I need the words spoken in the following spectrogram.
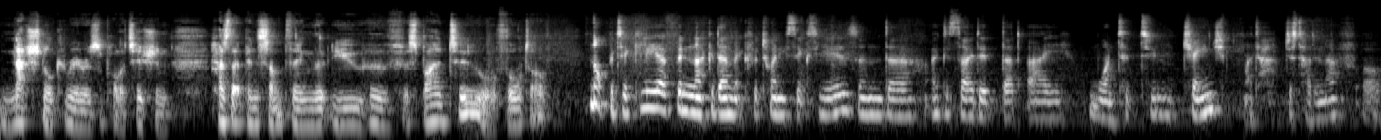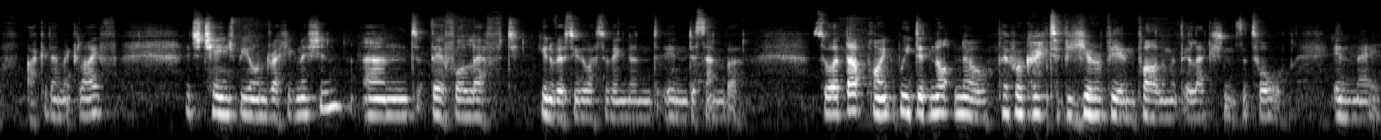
national career as a politician, has that been something that you have aspired to or thought of? Not particularly. I've been an academic for 26 years and uh, I decided that I wanted to change. I'd just had enough of academic life. It's changed beyond recognition and therefore left University of the West of England in December. So at that point, we did not know there were going to be European Parliament elections at all in May.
